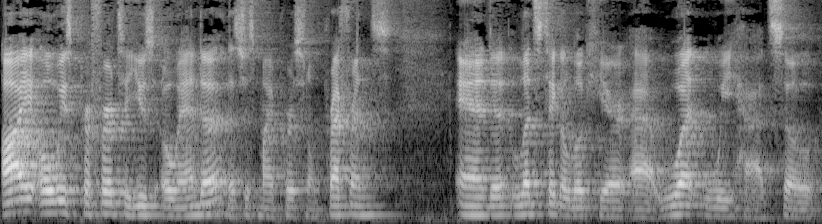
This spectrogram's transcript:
I always prefer to use Oanda, that's just my personal preference. And uh, let's take a look here at what we had. So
